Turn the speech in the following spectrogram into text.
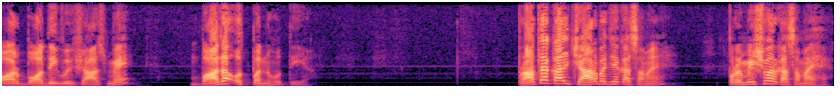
और बौद्धिक विकास में बाधा उत्पन्न होती है। प्रातःकाल चार बजे का समय परमेश्वर का समय है।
